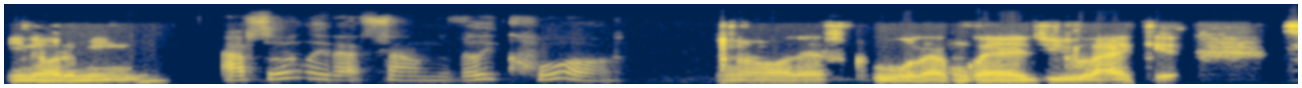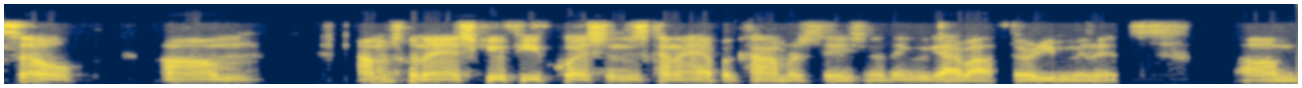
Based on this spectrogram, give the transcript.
You know what I mean? Absolutely. That sounds really cool. Oh, that's cool. I'm glad you like it. So, um, I'm just going to ask you a few questions, just kind of have a conversation. I think we got about 30 minutes. Um,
